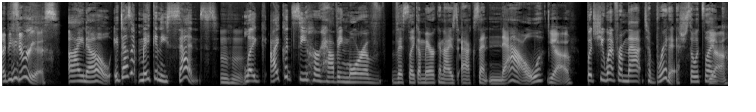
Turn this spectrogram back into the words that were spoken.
I'd be furious. I know. It doesn't make any sense. hmm Like, I could see her having more of this, like, Americanized accent now, Yeah. but she went from that to British. So it's like, yeah.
